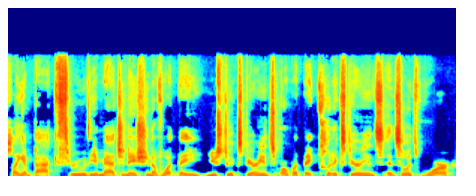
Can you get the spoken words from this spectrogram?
playing it back through the imagination of what they used to experience or what they could experience. And so it's more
